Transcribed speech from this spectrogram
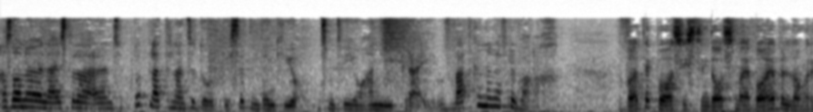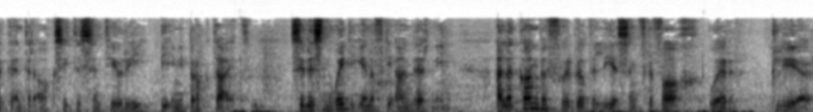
As dan nou 'n luisteraar in 'n plattelandse dorpie sit en dink, "Ja, ons moet vir Johan hier kry." Wat kan hulle verwag? Wat ek basies doen, daar's my baie belangrike interaksie tussen teorie en die praktyk. So dis nooit die een of die ander nie. Hulle kan byvoorbeeld 'n lesing verwag oor kleur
